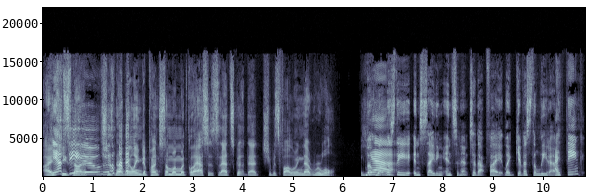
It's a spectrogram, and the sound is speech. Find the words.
I, Can't she's see not you. she's not willing to punch someone with glasses. That's good. That she was following that rule. But yeah, what was the inciting incident to that fight? Like, give us the lead up. I think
